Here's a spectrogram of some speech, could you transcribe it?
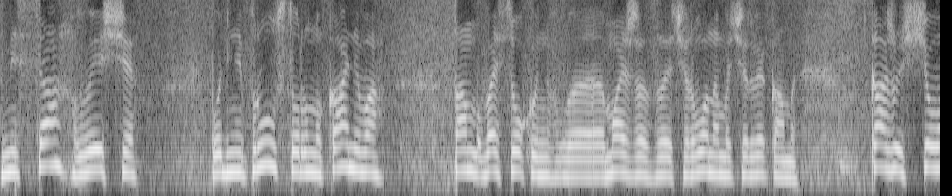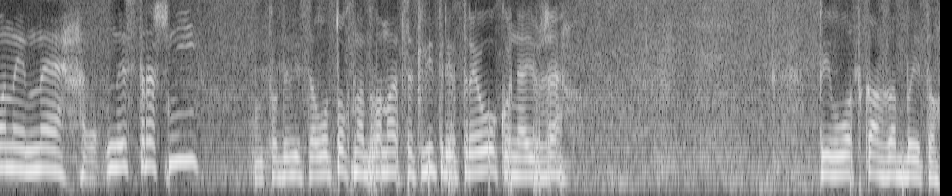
місця вище по Дніпру, в сторону Канєва, там весь окунь е, майже з червоними черв'яками. Кажуть, що вони не, не страшні. Подивіться, лоток на 12 літрів, три окуня і вже пів лотка забито.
